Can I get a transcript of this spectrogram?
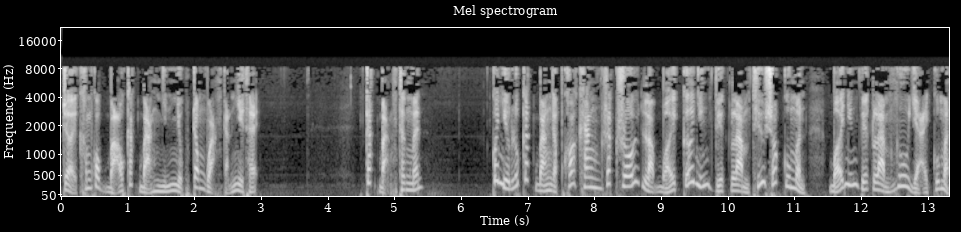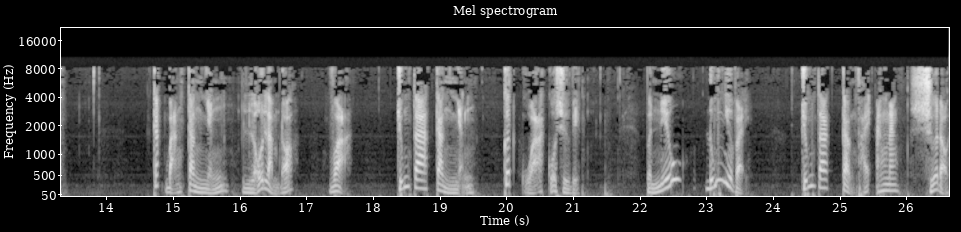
Trời không có bảo các bạn nhịn nhục trong hoàn cảnh như thế. Các bạn thân mến, có nhiều lúc các bạn gặp khó khăn, rắc rối là bởi cớ những việc làm thiếu sót của mình, bởi những việc làm ngu dại của mình. Các bạn cần nhận lỗi lầm đó và chúng ta cần nhận kết quả của sự việc. Và nếu đúng như vậy, chúng ta cần phải ăn năn, sửa đổi.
